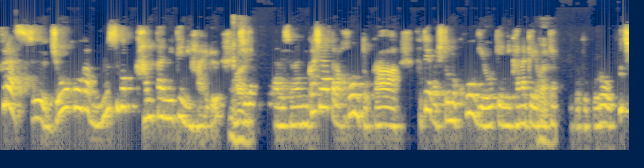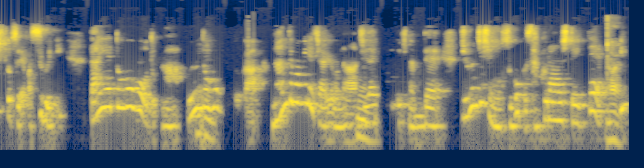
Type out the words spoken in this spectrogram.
プラス情報がものすごく簡単に手に入る時代なんですよね。昔だったら本とか、例えば人の講義を受けに行かなければいけないところを、ポチッとすればすぐに、ダイエット方法とか、運動方法とか、何でも見れちゃうような時代ができたので、自分自身もすごく錯乱していて、はい、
